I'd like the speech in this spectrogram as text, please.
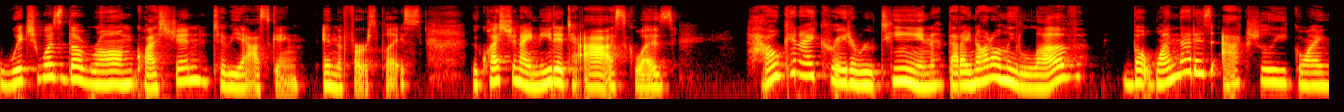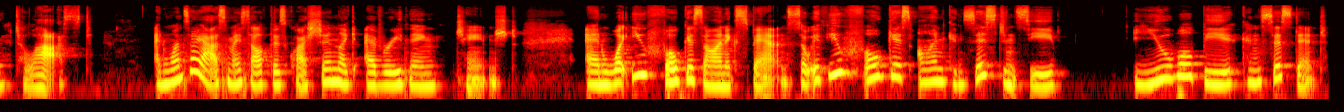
which was the wrong question to be asking in the first place. The question I needed to ask was, how can I create a routine that I not only love, but one that is actually going to last? And once I asked myself this question, like everything changed. And what you focus on expands. So if you focus on consistency, you will be consistent.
